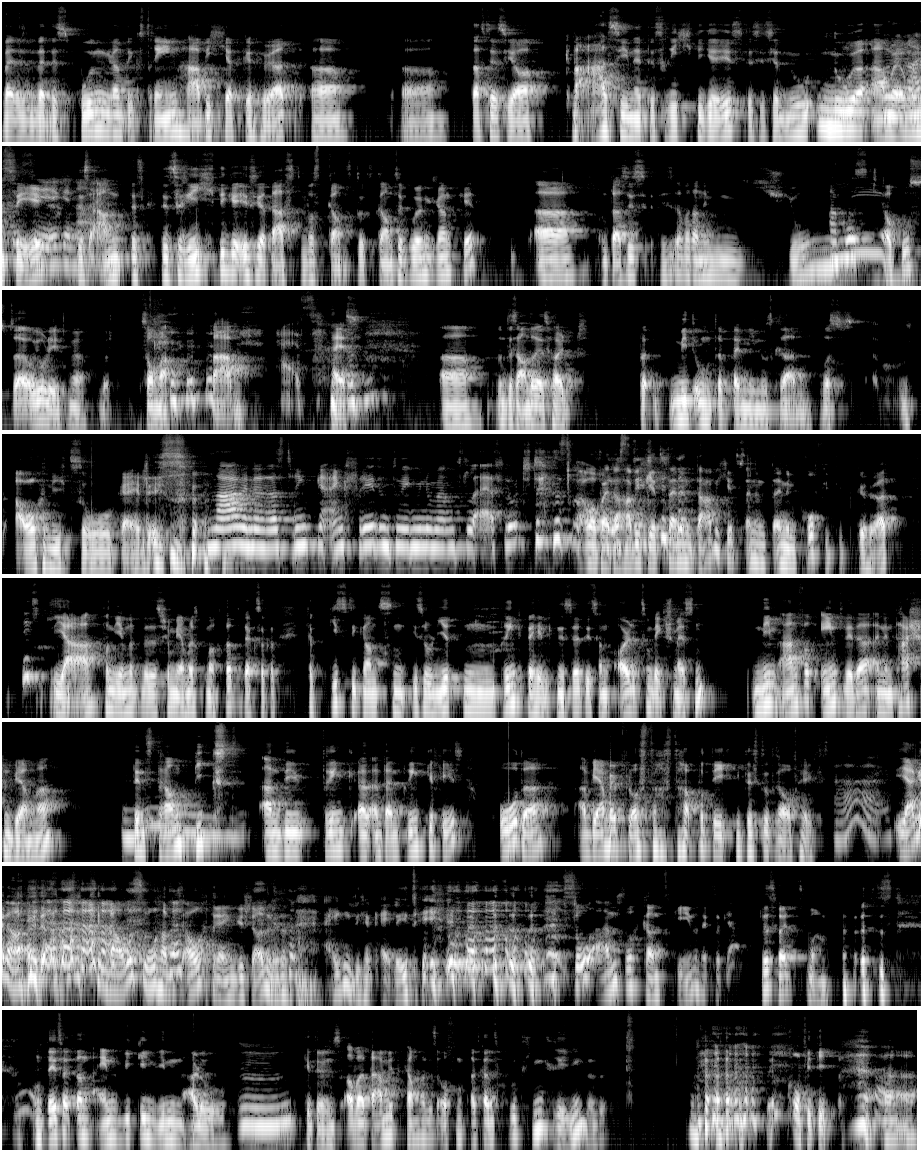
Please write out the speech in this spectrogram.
Weil, weil das Burgenland extrem habe ich ja gehört, äh, äh, dass das ja quasi nicht das Richtige ist. Das ist ja nur, nur einmal um den See. See, genau, das, das, das Richtige ist ja das, was ganz durchs ganze Burgenland geht. Äh, und das ist, das ist aber dann im Juni, August. August, äh, Juli, ja, wurscht. Sommer, warm, Heiß. heiß. Äh, und das andere ist halt mitunter bei Minusgraden, was auch nicht so geil ist. Na, wenn dann das Trinken eingefriert und du irgendwie nur mal ein bisschen Eis lutscht. Aber bei da habe ich jetzt einen, da habe ich jetzt einen, einen Profi-Tipp gehört. Wirklich? Ja, von jemandem, der das schon mehrmals gemacht hat, der gesagt hat, vergiss die ganzen isolierten Trinkbehältnisse, die sind alle zum Wegschmeißen. Nimm einfach entweder einen Taschenwärmer, den du dran pickst an, die Trink, äh, an dein Trinkgefäß oder ein Wärmepflaster aus der Apotheken, das du draufhältst. Ah, Ja, genau. genau so habe ich auch reingeschaut und gedacht, eigentlich eine geile Idee. so einfach kann es gehen. Und er hat gesagt, ja, das hält warm. Und das halt dann einwickeln in Alu-Gedöns. mm, Aber damit kann man das offenbar ganz gut hinkriegen. Also, Profi-Tipp. Äh,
